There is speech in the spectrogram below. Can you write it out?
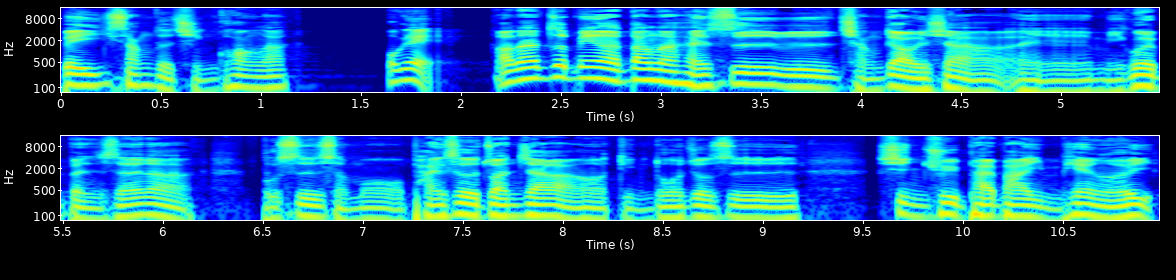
悲伤的情况啦。OK，好，那这边啊，当然还是强调一下，诶，米贵本身啊，不是什么拍摄专家啦，哦，顶多就是兴趣拍拍影片而已。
